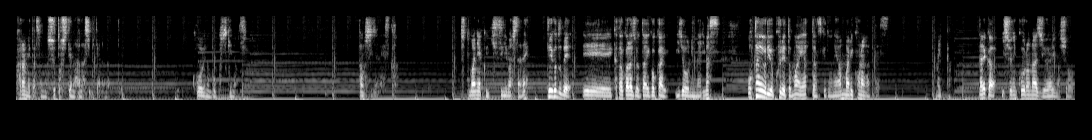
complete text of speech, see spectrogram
絡めたその種としての話みたいなのがあって、こういうの僕好きなんですよ。楽しいじゃないですか。ちょっとマニアック行き過ぎましたね。ということで、えー、片岡ラジオ第5回以上になります。お便りをくれと前やったんですけどね、あんまり来なかったです。まあ、いっか。誰か一緒にコロナラジオやりましょ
